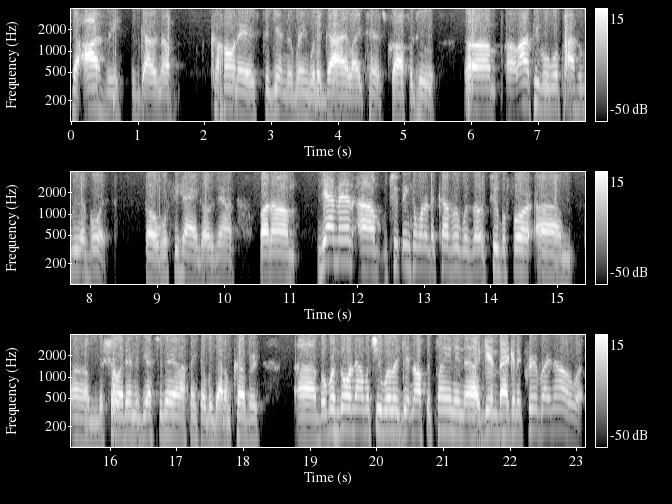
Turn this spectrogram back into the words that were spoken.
the Aussie, has got enough cojones to get in the ring with a guy like Terrence Crawford, who um, a lot of people will possibly avoid. So we'll see how it goes down. But um, yeah, man. Um, two things I wanted to cover was those two before um, um, the show had ended yesterday, and I think that we got them covered. Uh, but what's going on with you, Willie? Getting off the plane and uh, getting back in the crib right now, or what?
